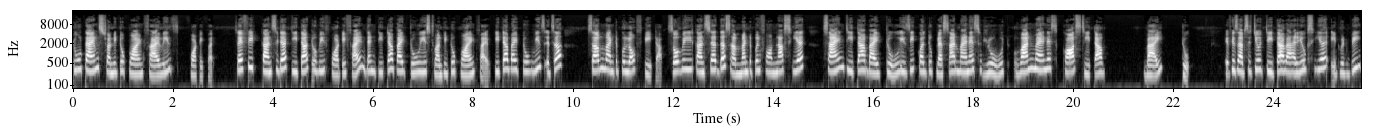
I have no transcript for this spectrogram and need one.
2 times 22.5 is 45. So if we consider theta to be 45, then theta by 2 is 22.5. Theta by 2 means it's a submultiple of theta. So we'll consider the submultiple formulas here. Sine theta by 2 is equal to plus or minus root 1 minus cos theta by 2. If we substitute theta values here, it would be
